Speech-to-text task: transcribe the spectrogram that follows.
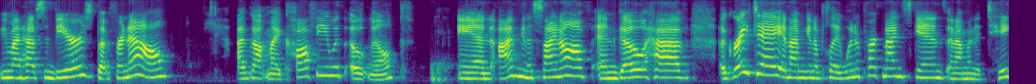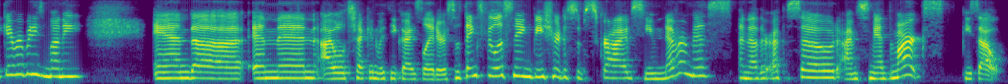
We might have some beers, but for now, I've got my coffee with oat milk, and I'm going to sign off and go have a great day. And I'm going to play Winter Park Nine Skins, and I'm going to take everybody's money. And uh, and then I will check in with you guys later. So thanks for listening. Be sure to subscribe so you never miss another episode. I'm Samantha Marks. Peace out.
